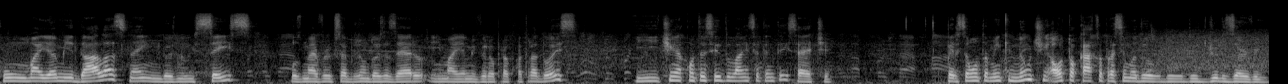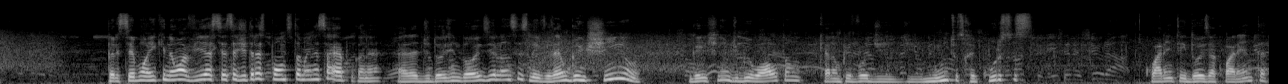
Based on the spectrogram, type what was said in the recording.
com Miami e Dallas, né, em 2006. Os Mavericks abriram 2 a 0 e Miami virou para 4 a 2. E tinha acontecido lá em 77. Percebam também que não tinha autocaço para cima do, do, do Julius Irving. Percebam aí que não havia cesta de três pontos também nessa época, né? Era de dois em dois e lances livres. Aí um ganchinho, ganchinho de Bill Walton, que era um pivô de, de muitos recursos, 42 a 40.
